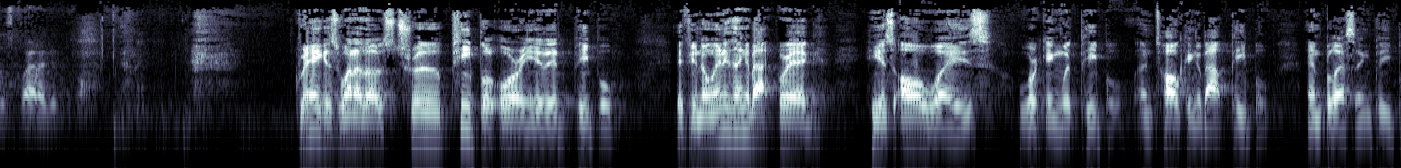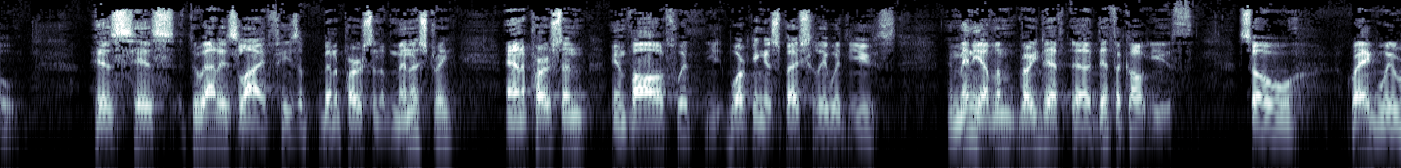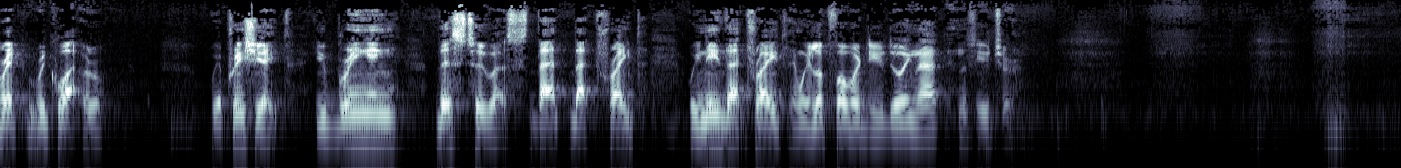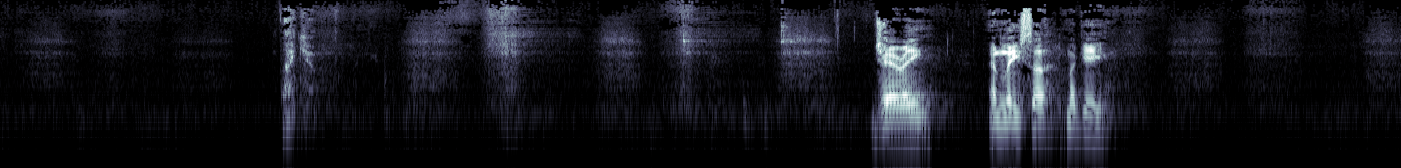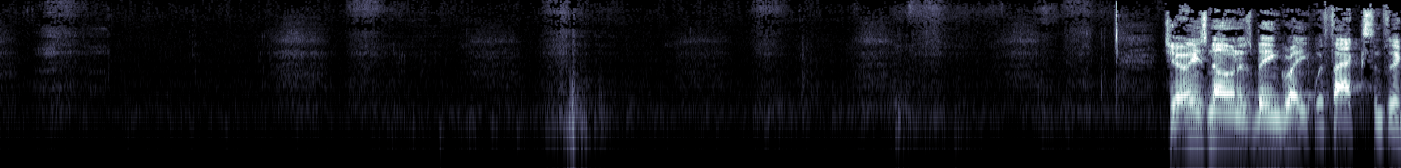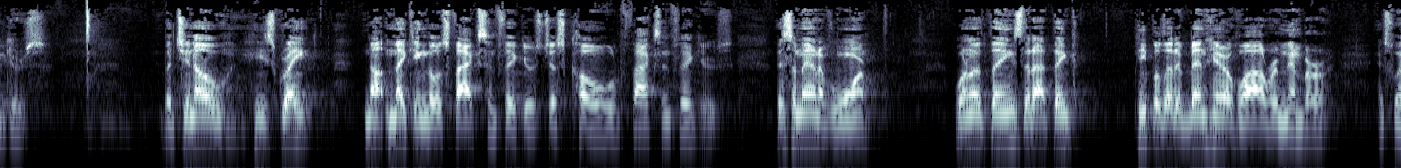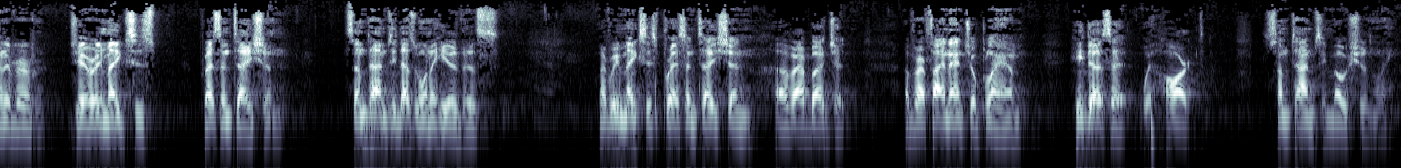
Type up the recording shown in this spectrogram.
just glad I did. Greg is one of those true people oriented people. If you know anything about Greg, he is always working with people and talking about people and blessing people. His, his, throughout his life, he's a, been a person of ministry and a person involved with working especially with youth. And many of them very uh, difficult youth. So, Greg, we, rec- requ- we appreciate you bringing this to us, that, that trait. We need that trait, and we look forward to you doing that in the future. Thank you. Jerry and Lisa McGee. Jerry's known as being great with facts and figures. But you know, he's great not making those facts and figures just cold facts and figures. This is a man of warmth. One of the things that I think people that have been here a while remember is whenever Jerry makes his presentation. Sometimes he doesn't want to hear this. Whenever he makes his presentation of our budget, of our financial plan, he does it with heart sometimes emotionally.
